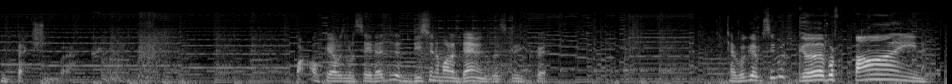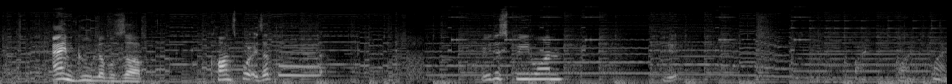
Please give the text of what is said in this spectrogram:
Infection, bro. Wow, okay, I was gonna say that did a decent amount of damage, but it's gonna crit. Okay, we're good. See, we're good. We're fine. And Goo levels up. Consport, is that the... Are you the speed one? You... Why? Why?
